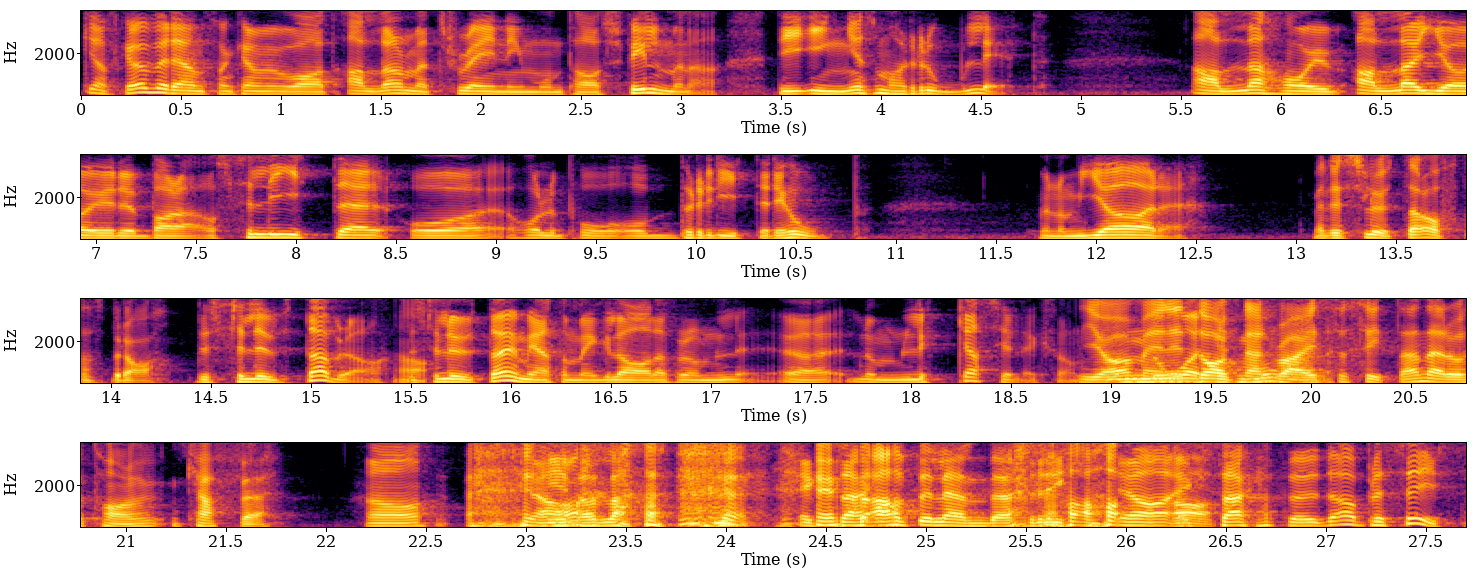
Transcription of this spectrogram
ganska överens om kan vi vara att alla de här training-montagefilmerna, det är ingen som har roligt. Alla, har ju, alla gör ju det bara och sliter och håller på och bryter ihop. Men de gör det. Men det slutar oftast bra. Det slutar bra. Ja. Det slutar ju med att de är glada för de, de lyckas ju liksom. Ja, de men i Dark Knight. Rise så sitter han där och tar en kaffe. Ja. Ja. land. Efter allt elände. Rikt, ja, exakt. Ja, precis.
